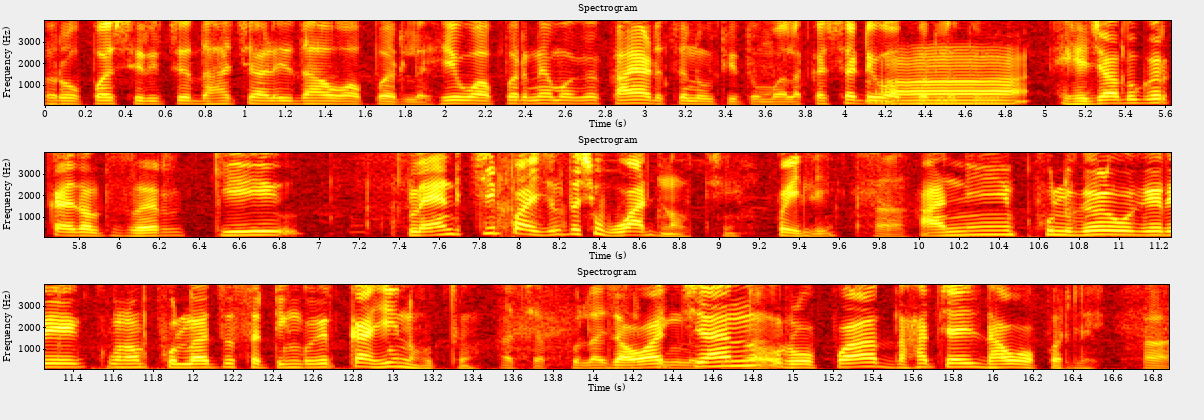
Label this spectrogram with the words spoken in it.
रोपा सिरीजचं दहा चाळीस दहा वापरलं. हे वापरण्यामागं काय अडचण होती तुम्हाला? कशासाठी वापरलं तुम्ही? अं, ह्याच्या अगोदर काय झालं सर की प्लॅन्टची पाहिजे तशी वाढ नव्हती पहिली. हां. आणि फुलगळ वगैरे किंवा फुलाचं सेटिंग वगैरे काही नव्हतं. अच्छा जवाच्यान रोपा दहा चाळीस दहा वापरले. हां.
